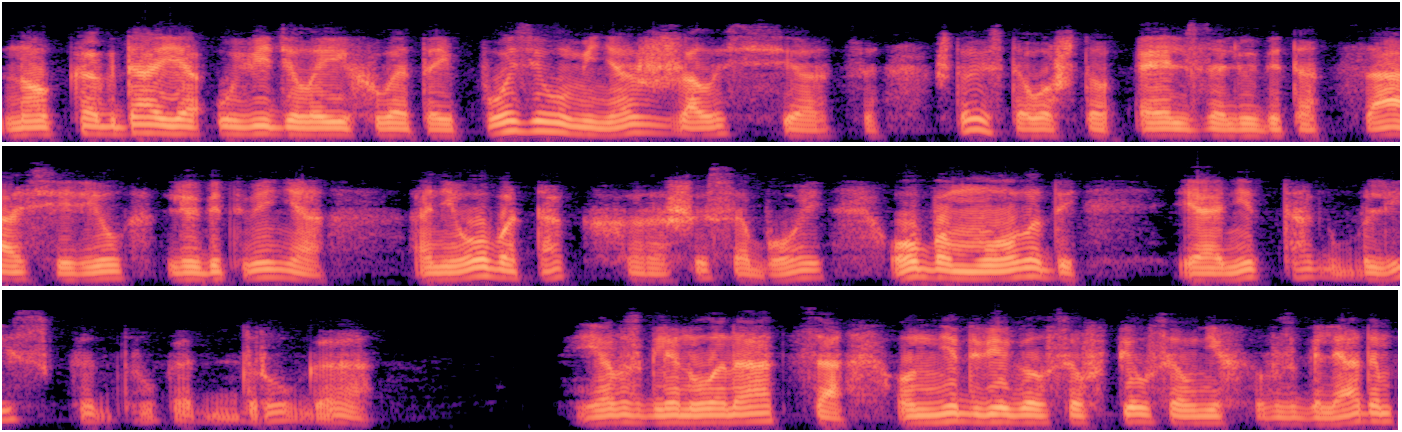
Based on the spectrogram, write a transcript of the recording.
но когда я увидела их в этой позе, у меня сжалось сердце. Что из того, что Эльза любит отца, а Сирил любит меня — они оба так хороши собой, оба молоды, и они так близко друг от друга. Я взглянула на отца. Он не двигался, впился в них взглядом,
